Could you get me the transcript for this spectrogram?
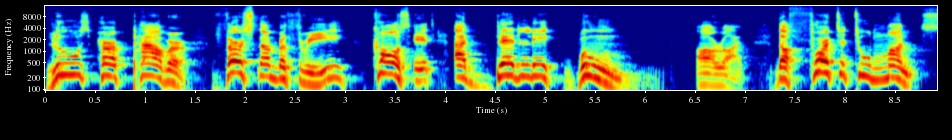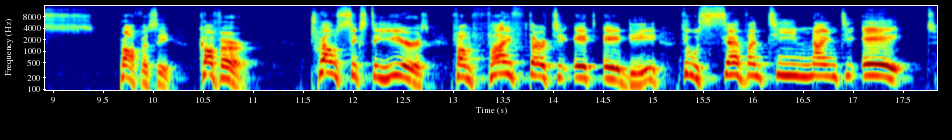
Lose her power. Verse number 3 calls it a deadly wound. All right. The 42 months prophecy cover 1260 years from 538 AD through 1798.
